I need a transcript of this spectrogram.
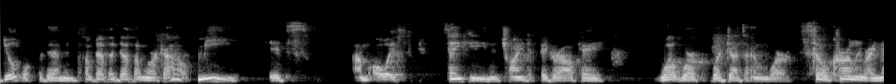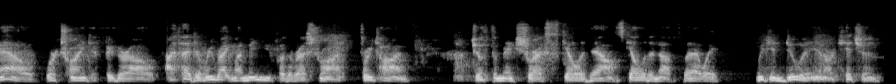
doable for them, and sometimes it doesn't work out. Me, it's I'm always thinking and trying to figure out, okay, what worked, what doesn't work. So currently right now, we're trying to figure out, I've had to rewrite my menu for the restaurant three times just to make sure I scale it down, scale it enough so that way we can do it in our kitchen.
